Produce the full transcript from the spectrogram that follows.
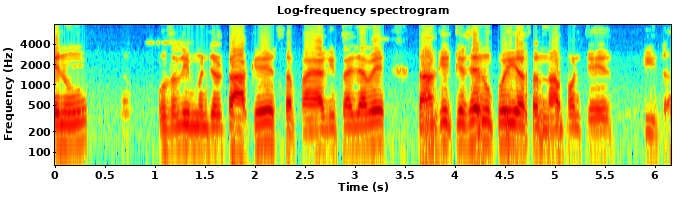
ਇਹਨੂੰ ਉਤਲੀ ਮੰਜ਼ਿਲ ਢਾ ਕੇ ਸਫਾਇਆ ਕੀਤਾ ਜਾਵੇ ਤਾਂ ਕਿ ਕਿਸੇ ਨੂੰ ਕੋਈ ਅਸਰ ਨਾ ਪਹੁੰਚੇ ਇਸ ਚੀਜ਼ ਦਾ।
